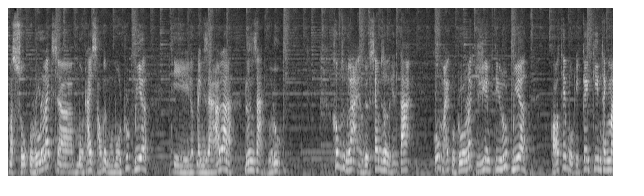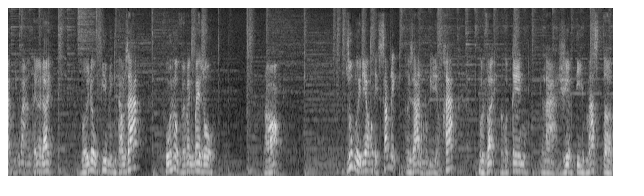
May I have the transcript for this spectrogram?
Mặt số của Rolex uh, 126711 rút bia thì được đánh giá là đơn giản vừa đủ không dừng lại ở việc xem giờ hiện tại, cỗ máy của Rolex GMT Root Beer có thêm một cái cây kim thanh mảnh như các bạn đang thấy ở đây với đầu kim hình tam giác phối hợp với vành bezel. Đó. Giúp người đeo có thể xác định thời gian ở một địa điểm khác. Bởi vậy mới có tên là GMT Master.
